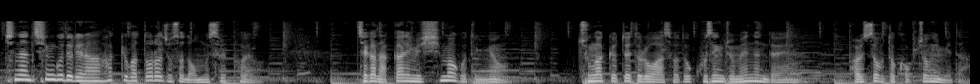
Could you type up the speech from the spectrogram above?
친한 친구들이랑 학교가 떨어져서 너무 슬퍼요. 제가 낯가림이 심하거든요. 중학교 때 들어와서도 고생 좀 했는데 벌써부터 걱정입니다.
